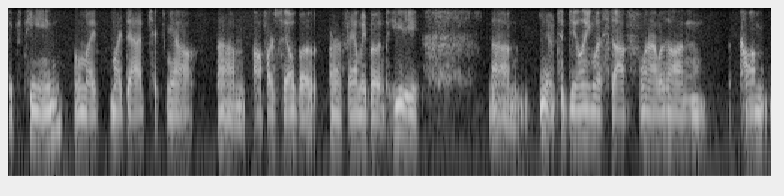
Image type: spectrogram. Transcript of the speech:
16 when my my dad kicked me out um, off our sailboat, our family boat in Tahiti. Um, you know, to dealing with stuff when I was on com-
